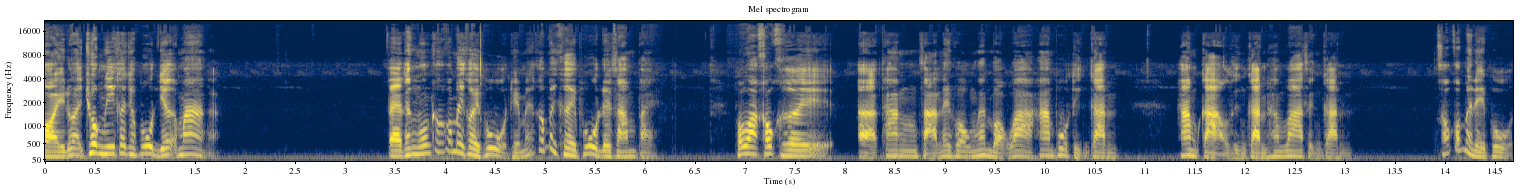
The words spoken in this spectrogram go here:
บ่อยๆด้วย ช่วงนี้ก็จะพูดเยอะมากอะแต่ทางนู้นเขาก็ไม่เคยพูดเห็นไหมเขาไม่เคยพูดเลยซ้ำไป เพราะว่าเขาเคยอ่าทางสารในพระองค์ท่านบอกว่าห้ามพูดถึงกัน ห้ามกล่าวถึงกัน ห้ามว่าถึงกัน เขาก็ไม่ได้พูด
